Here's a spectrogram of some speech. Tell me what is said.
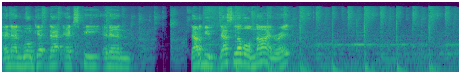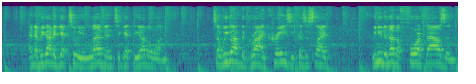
and then we'll get that XP, and then that'll be that's level nine, right? And then we got to get to 11 to get the other one. So we're gonna have to grind crazy because it's like we need another 4,000.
